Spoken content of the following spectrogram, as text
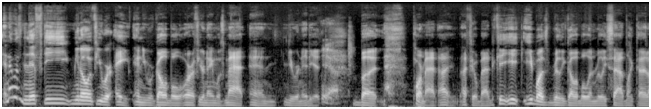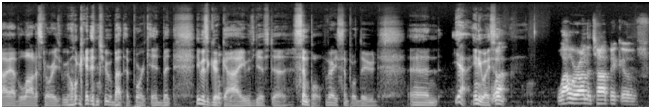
and it was nifty, you know, if you were eight and you were gullible, or if your name was Matt and you were an idiot. Yeah, But poor Matt, I, I feel bad. He, he he was really gullible and really sad like that. I have a lot of stories we won't get into about that poor kid, but he was a good guy. He was just a simple, very simple dude, and yeah. Anyway, so. While we're on the topic of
